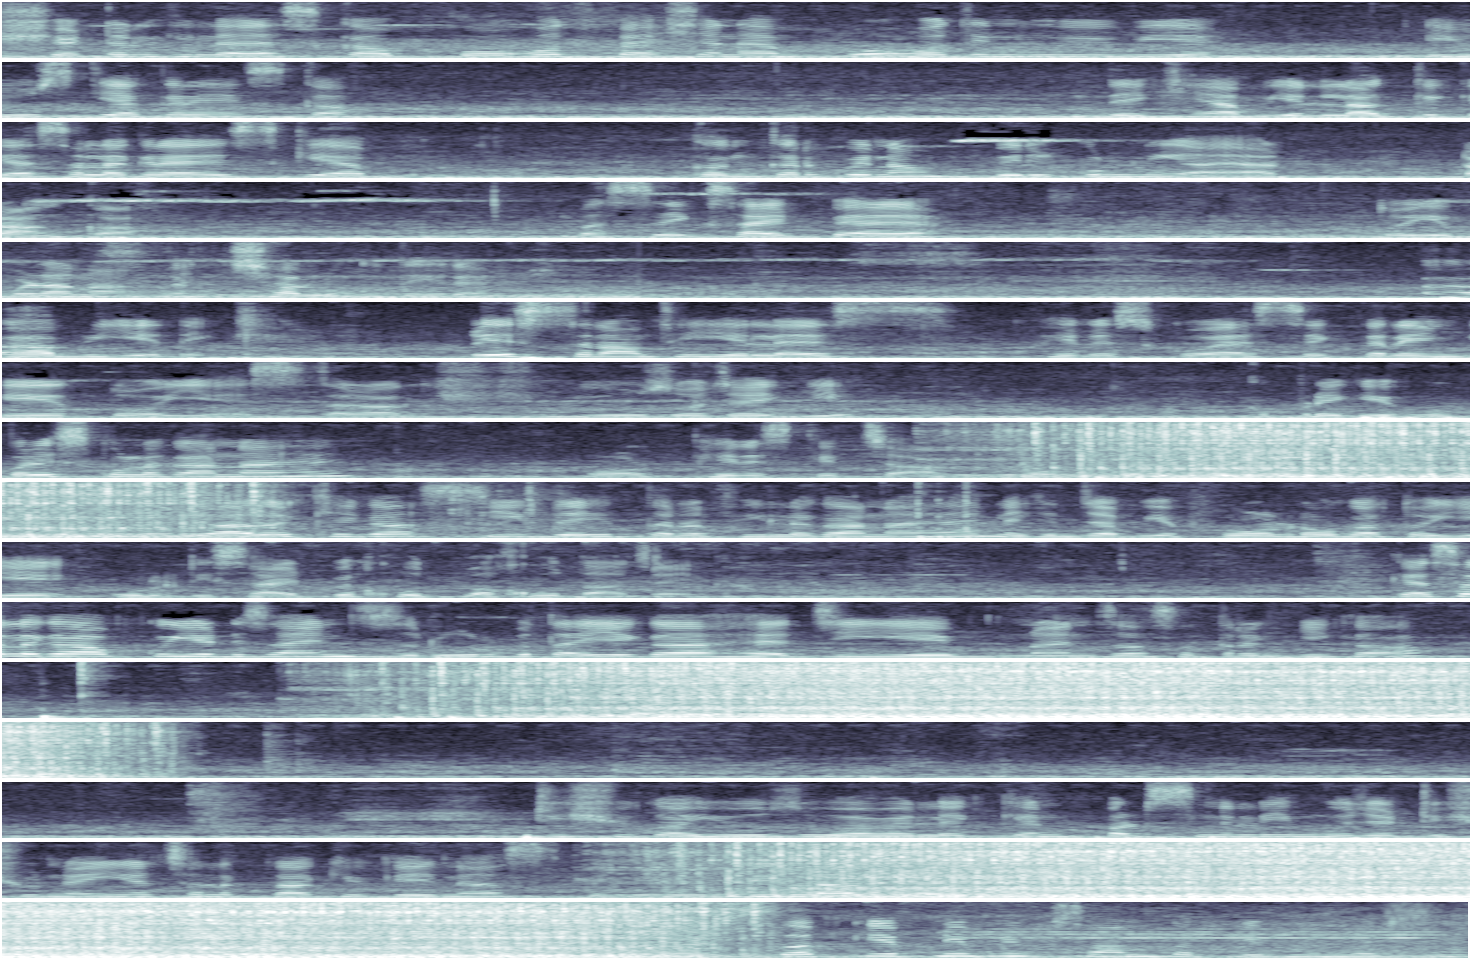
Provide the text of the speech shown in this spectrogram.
शटल की लेस का बहुत फ़ैशन है, बहुत इन हुई हुई है। यूज़ किया करें इसका। देखें अब ये लग के कैसा लग रहा है, इसके अब कंकर पे ना बिल्कुल नहीं आया टांका बस एक साइड पे आया। तो ये बड़ा ना अच्छा लुक दे रहा है। अब ये देखें, इस तरह थी ये लेस फिर इसको ऐसे करेंगे तो ये इस तरह यूज़ हो जाएगी। कपड़े के ऊपर इसको लगाना है और फिर इसके चाक फोल्ड याद रखिएगा, सीधे ही तरफ़ ही लगाना है, लेकिन जब ये फोल्ड होगा तो ये उल्टी साइड पे खुद ब खुद आ जाएगा। कैसा लगा आपको ये डिज़ाइन ज़रूर बताइएगा। है जी, ये बुनाइजा सतरंगी का। का यूज़ हुआ है, लेकिन पर्सनली मुझे टिश्यू नहीं अच्छा लगता क्योंकि ना लग सबकी अपनी अपनी पसंद, अपनी अपनी मर्ज़ी।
